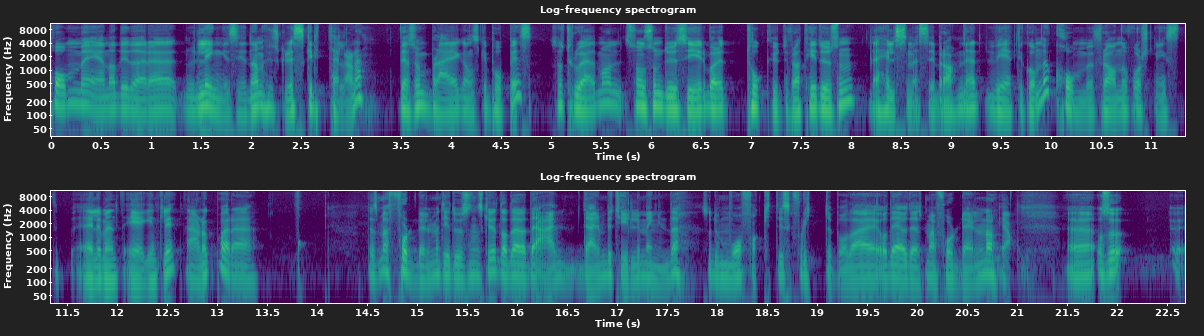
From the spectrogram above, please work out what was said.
kom med en av de der lenge siden, men husker du skrittellerne? Det som blei ganske poppis, så tror jeg man, sånn som du sier, bare tok ut fra 10 000. Det er helsemessig bra. Men jeg vet ikke om det kommer fra noe forskningselement, egentlig. Det er nok bare Det som er fordelen med 10 000 skritt, er at det er, det er en betydelig mengde. Så du må faktisk flytte på deg, og det er jo det som er fordelen. da. Ja. Uh, og så eh,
